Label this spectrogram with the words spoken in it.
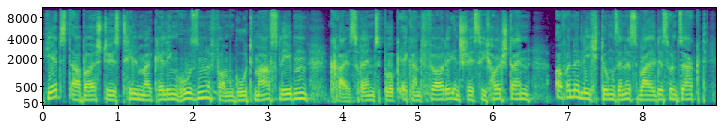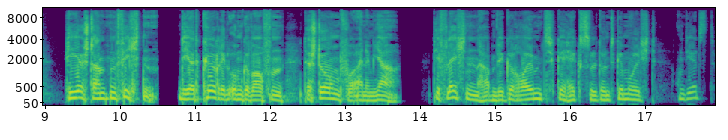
Jetzt aber stößt Hilmar Kellinghusen vom Gut Marsleben, Kreis Rendsburg-Eckernförde in Schleswig-Holstein, auf eine Lichtung seines Waldes und sagt, hier standen Fichten, die hat Körill umgeworfen, der Sturm vor einem Jahr. Die Flächen haben wir geräumt, gehäckselt und gemulcht. Und jetzt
